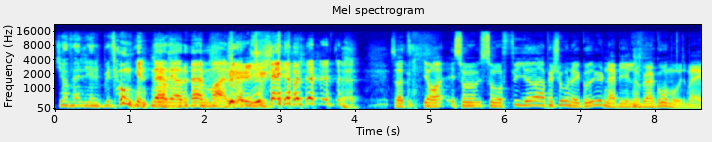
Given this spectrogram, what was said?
'Jag väljer betongen där jag det- det. Så att, ja, så, så fyra personer går ur den här bilen och börjar gå mot mig.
